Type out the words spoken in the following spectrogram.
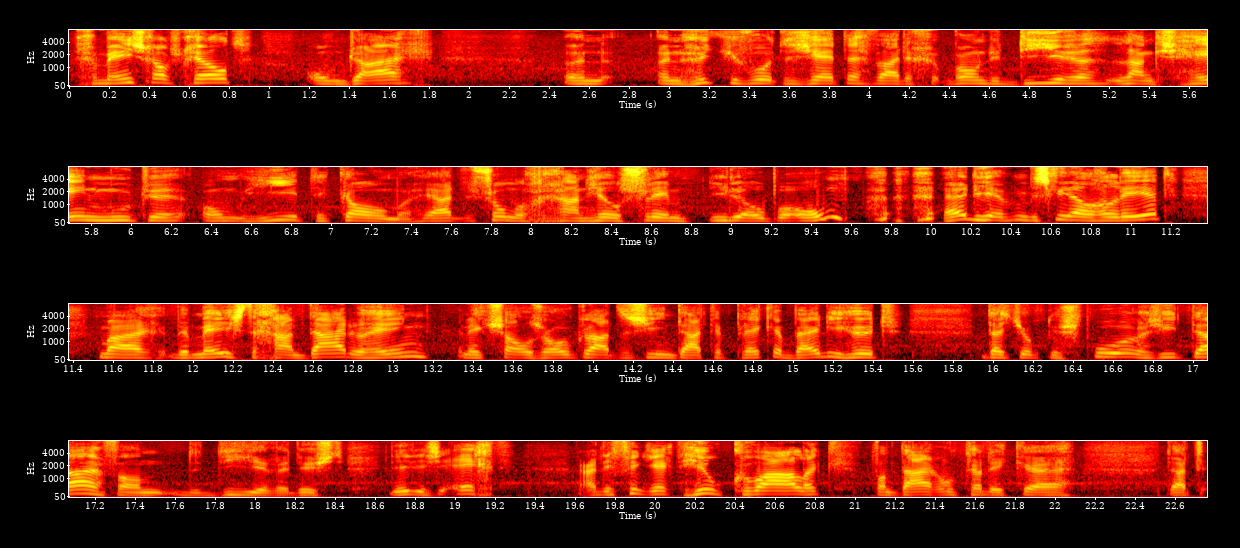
gemeenschapsgeld, om daar een, een hutje voor te zetten waar de, gewoon dieren langs heen moeten om hier te komen. Ja, sommigen gaan heel slim, die lopen om. die hebben misschien al geleerd. Maar de meeste gaan daar doorheen. En ik zal ze ook laten zien daar ter plekke bij die hut. Dat je ook de sporen ziet daar van de dieren. Dus dit is echt, ja, dit vind ik echt heel kwalijk. Vandaar ook dat ik uh, dat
